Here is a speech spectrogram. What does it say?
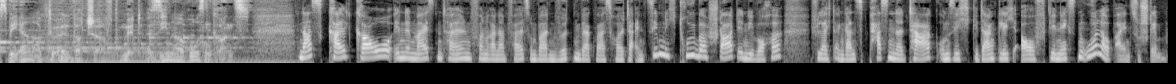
SWR aktuell Wirtschaft mit Sina Rosenkranz. Nass, kalt, grau. In den meisten Teilen von Rheinland-Pfalz und Baden-Württemberg war es heute ein ziemlich trüber Start in die Woche. Vielleicht ein ganz passender Tag, um sich gedanklich auf den nächsten Urlaub einzustimmen.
